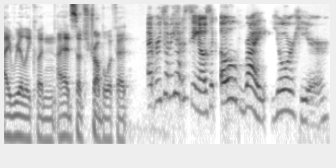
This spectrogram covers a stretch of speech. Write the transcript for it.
I really couldn't. I had such trouble with it. Every time he had a scene, I was like, oh, right, you're here.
